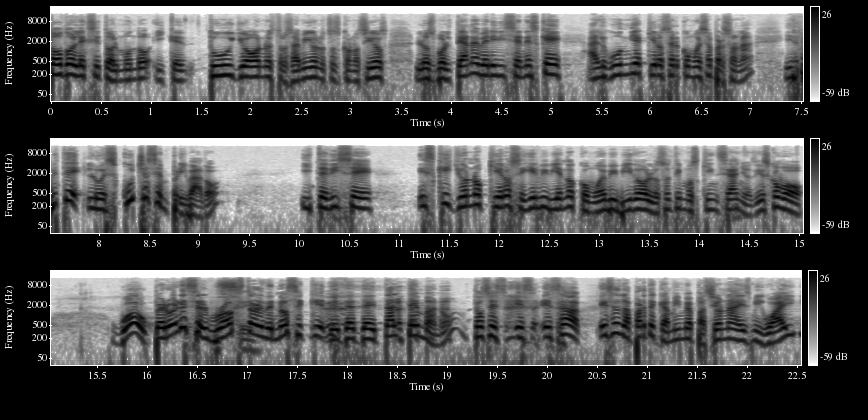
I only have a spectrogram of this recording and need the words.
todo el éxito del mundo y que tú, yo, nuestros amigos, nuestros conocidos, los voltean a ver y dicen, es que algún día quiero ser como esa persona, y de repente lo escuchas en privado y te dice, es que yo no quiero seguir viviendo como he vivido los últimos 15 años. Y es como, wow, pero eres el rockstar Sí. de no sé qué, de, de- de tal tema, ¿no? Entonces, es- esa, esa es la parte que a mí me apasiona, es mi guay.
